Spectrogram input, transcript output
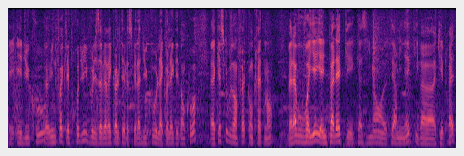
Et, et, du coup, une fois que les produits, vous les avez récoltés, parce que là, du coup, la collecte est en cours, euh, qu'est-ce que vous en faites concrètement? Ben Là, vous voyez, il y a une palette qui est quasiment euh, terminée, qui, va, qui est prête.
